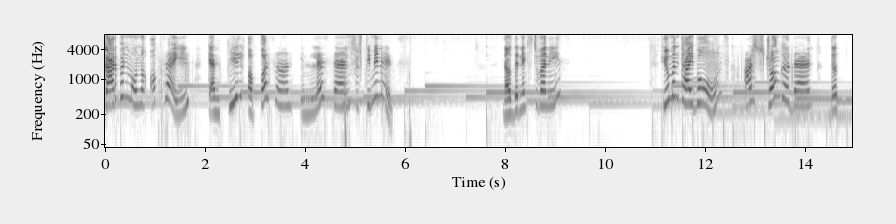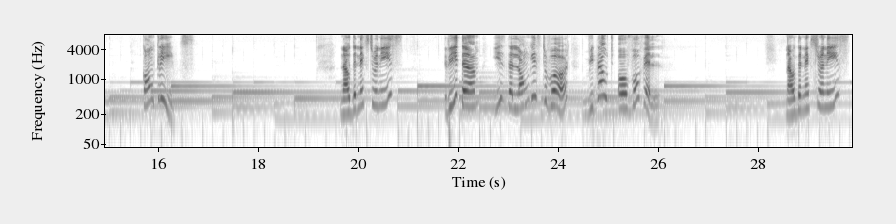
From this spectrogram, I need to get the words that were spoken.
carbon monoxide can kill a person in less than 50 minutes. Now, the next one is human thigh bones are stronger than the concretes. Now, the next one is rhythm is the longest word without a vowel. Now, the next one is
